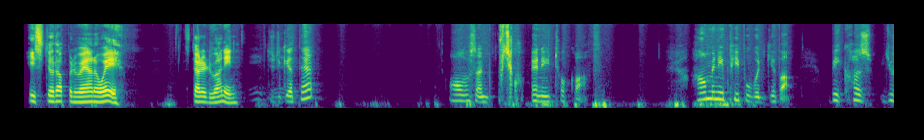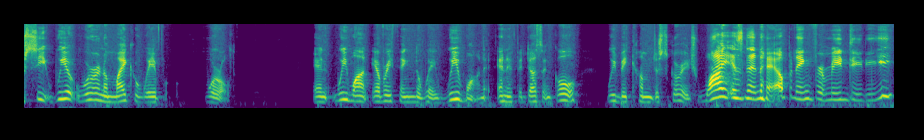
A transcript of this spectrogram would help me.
He stood up and ran away, started running. Did you get that? All of a sudden, and he took off. How many people would give up? Because you see, we're, we're in a microwave world, and we want everything the way we want it. And if it doesn't go, we become discouraged. Why isn't it happening for me, Dee Dee?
